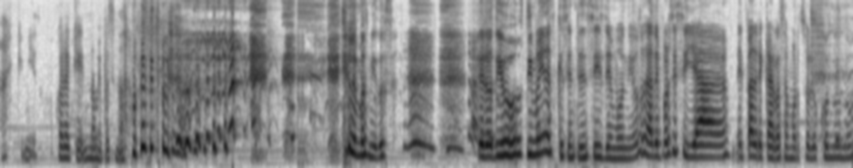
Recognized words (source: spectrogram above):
Ay, qué miedo. Ojalá que no me pase nada. La más miedosa. Pero Dios, ¿te imaginas que se entren seis demonios? O sea, de por sí si ya el padre Carras ha muerto solo con uno.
